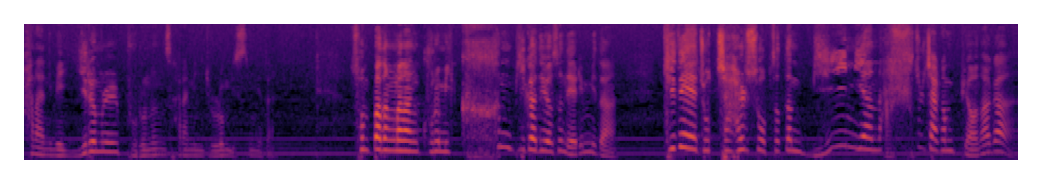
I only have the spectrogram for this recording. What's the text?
하나님의 이름을 부르는 사람인 줄로 믿습니다. 손바닥만한 구름이 큰 비가 되어서 내립니다. 기대조차 할 수 없었던 미미한 아주 작은 변화가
